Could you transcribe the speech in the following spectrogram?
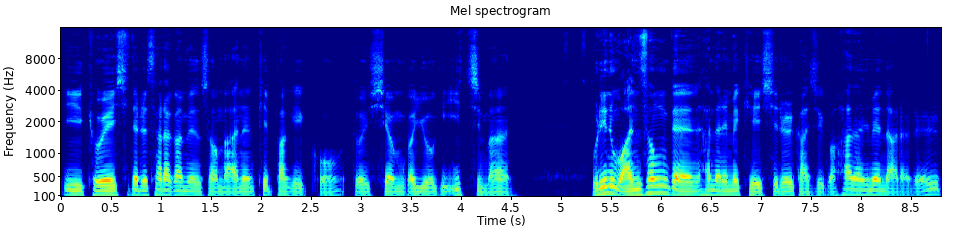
이 교회 시대를 살아가면서 많은 핍박이 있고 또 시험과 유혹이 있지만 우리는 완성된 하나님의 계시를 가지고 하나님의 나라를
